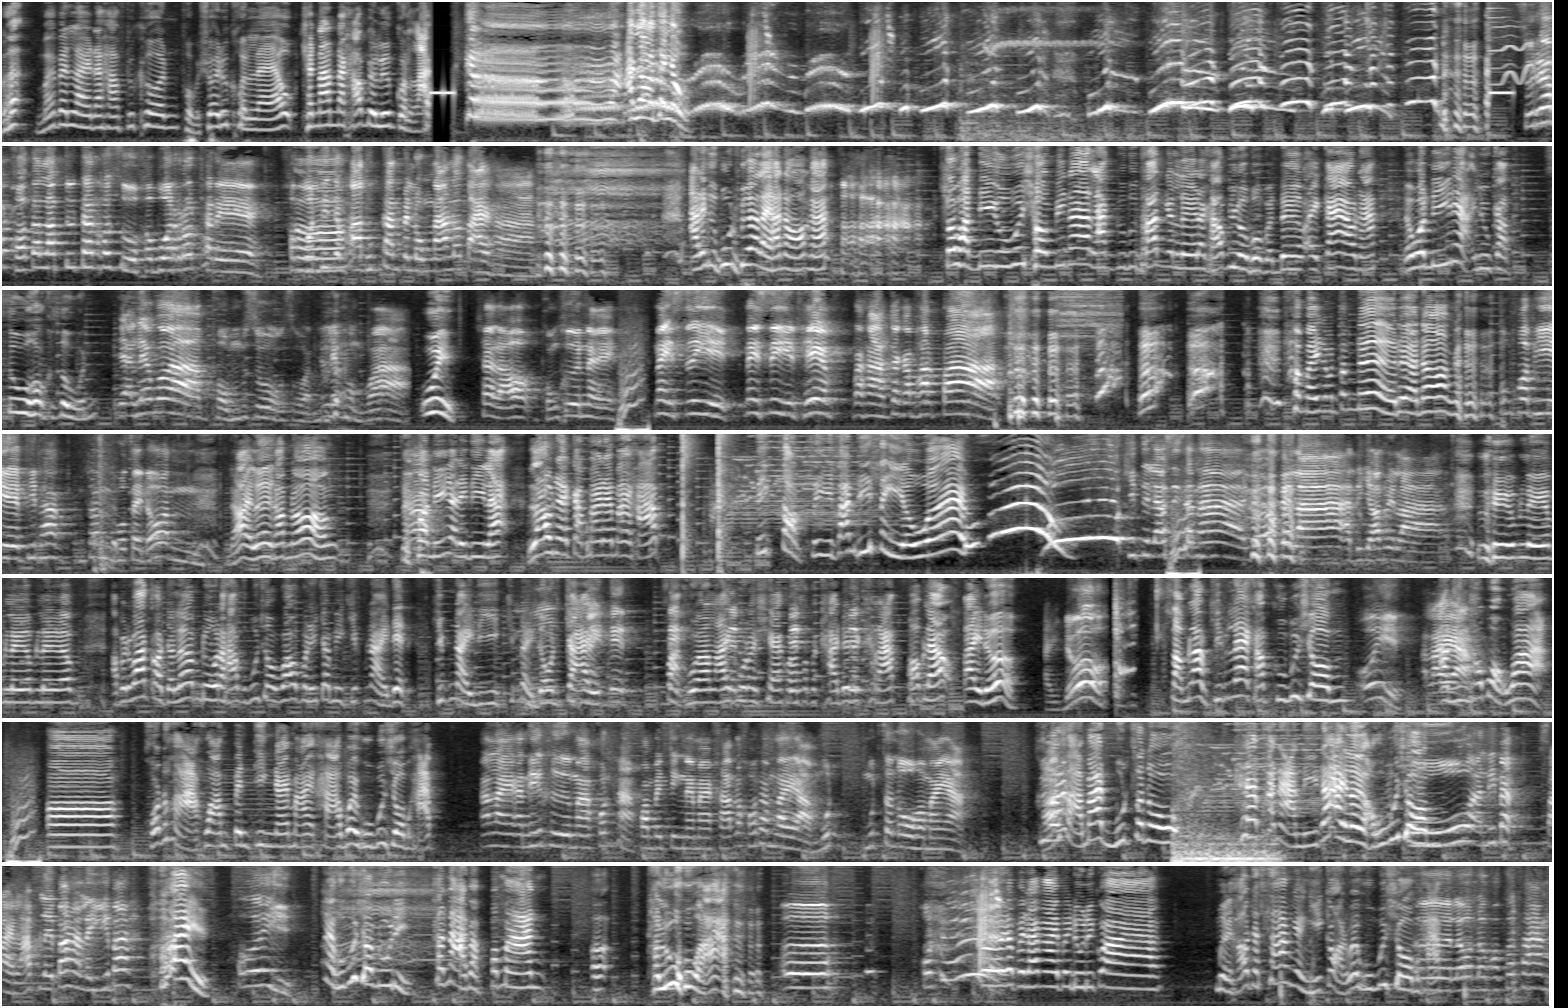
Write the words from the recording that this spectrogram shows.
เอ้อไม่เป็นไรนะครับทุกคนผมช่วยทุกคนแล้ว ฉะนั้นนะครับอย่าลืมกดไลค์กรอะยอดเซโยสวัสดีครับขอต้อนรับทุกท่านเข้าสู่ขบวนรถทะเล ขบวนที่จะพาทุกท่านไปลงน้ำแล้วตายห่าอันนี้คือพูดเพื่ออะไรฮะน้องฮะสวัสดีคุณผู้ชมที่น่ารักทุกท่านกันเลยนะครับ อยู่กับผมเหมือนเดิมไอ้ก้าวนะ แล้ววันนี้เนี่ยอยู่กับซู60 อย่าเรียกว่าผมสู่สวนเรียกผมว่า อุ้ย ใช่แล้วผมคือในในสี่ในสี่เทพมหาจักรพรรดิป้า ทำไมมันต้องเน้อด้วยอะน้อง ผมขอพี่พิทักษ์ท่านโพไซดอน ได้เลยครับน้องในวันนี้เนี่ยดีๆแล้วเราเนี่ยกลับมาในมาครับติ๊กตอกซีซั่นที่4แล้วเว้ย คลิปที่แล้ว season ห้าย้อนเวลาอันนี้ย้อนเวลา ลืมลืมลืมลืมเอาเป็นว่าก่อนจะเริ่มดูนะครับคุณผู้ชมว่าวันนี้จะมีคลิปไหนเด็ด คลิปไหนดี คลิปไหนโดนใจ เด็ด ฝากคุณไลค์คุณแชร์คุณ subscribe ด้วยนะครับ พร้อมแล้วไปเด้อไอ้ดูสำหรับคลิปแรกครับคุณผู้ชมโอ้ยอะไรอันนี้อะเขาบอกว่าเอ่อค้นหาความเป็นจริงใน Minecraft เว้ยคุณผู้ชมครับ อะไรอันนี้คือมาค้นหาความเป็นจริงในมาครับแล้วเขาทำอะไรอะ มุดมุดสโนว์ทำไมอะ คือเราสามารถมุดสโนว์แคบขนาดนี้ได้เลยเหรอคุณผู้ชโอ้มโหอันนี้แบบสายลับเลยป่ะอะไรอย่างงี้ป่ะเฮ้ยเฮ้ย เนี่ยคุณผู้ชมดูดิ ขนาดแบบประมาณ เออทะลุหัว เออโคตรเท่เออจะเป็นยังไงไปดูดีกว่า เหมือนเขาจะสร้างอย่างนี้ก่อนไว้ยคุณผู้ชมเอครับอแล้วแล้วเขาก็สร้าง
